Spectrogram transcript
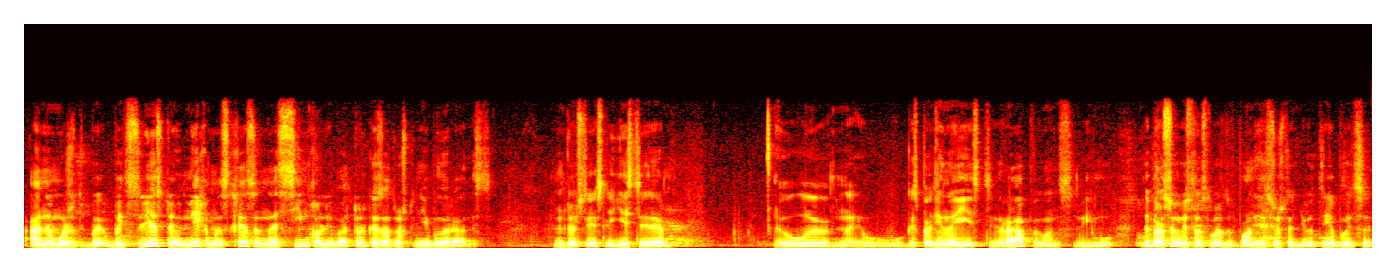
оно может быть следствием мехама схесана симхолива только за то, что не было радости. Ну, то есть, если есть э, у, у господина есть раб, и он ему добросовестно служит, выполняет все, что от него требуется,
